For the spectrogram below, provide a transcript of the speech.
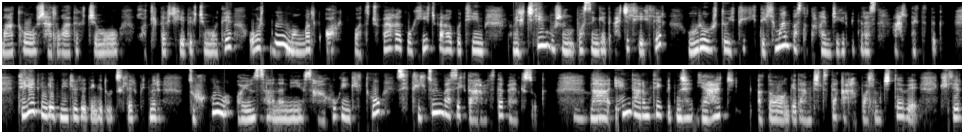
магадгүй шалгаадаг ч юм уу, худалдагч хийдэг ч юм уу тий. Урд нь Монголд огт бодож байгаагүй, хийж байгаагүй тийм мэрэгчлийн бүшин бус ингээд ажил хийхлээр өөрөө өөртөө итгэх итгэл маань бас тодорхой хэмжээгээр биднээс алдагддаг. Тэгээд ингээд нийлүүлээд ингээд үзэхлээр бид нар зөвхөн оюун санааны санхүүгийн гэлтгүү сэтгэл зүйн бас их дарамттай байна гэсэн үг. Наа энэ дарамтыг бид нар яаж одоо ингээд амжилттай гарах боломжтой вэ? Тэгэхээр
